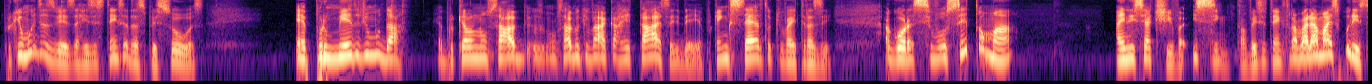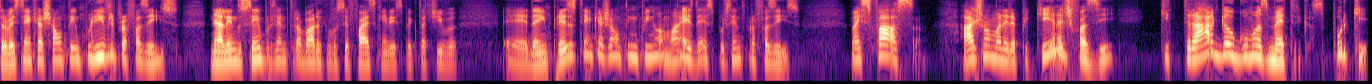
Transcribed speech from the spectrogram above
Porque muitas vezes a resistência das pessoas é por medo de mudar. É porque ela não sabe, não sabe o que vai acarretar essa ideia, porque é incerto o que vai trazer. Agora, se você tomar a iniciativa. E sim, talvez você tenha que trabalhar mais por isso, talvez você tenha que achar um tempo livre para fazer isso. Né? Além do 100% do trabalho que você faz, que é a expectativa é, da empresa, você tem que achar um tempinho a mais, 10% para fazer isso. Mas faça. Ache uma maneira pequena de fazer que traga algumas métricas. Por quê?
